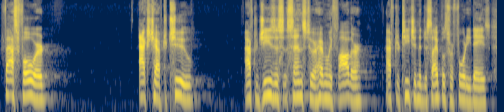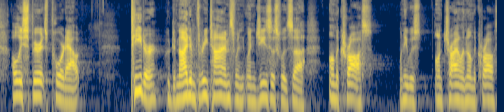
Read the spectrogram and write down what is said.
Fast forward, Acts chapter 2, after Jesus ascends to our Heavenly Father, after teaching the disciples for 40 days, Holy Spirit's poured out. Peter, who denied him three times when, when Jesus was uh, on the cross, when he was on trial and on the cross,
